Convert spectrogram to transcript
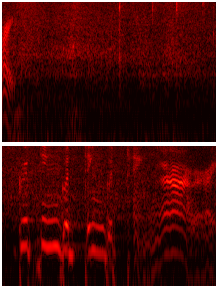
right. Good thing, good thing, good thing. All right.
